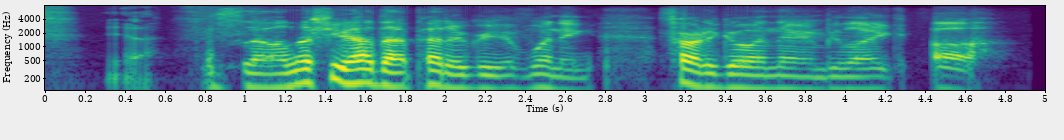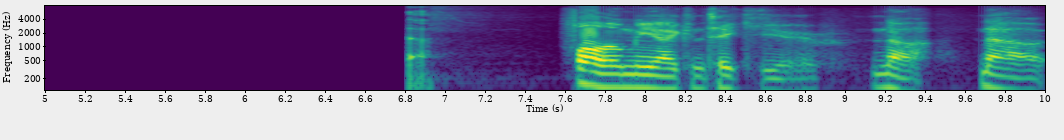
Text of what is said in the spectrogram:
yeah so unless you have that pedigree of winning, it's hard to go in there and be like, uh, Yeah. follow me, I can take you here. No, no.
